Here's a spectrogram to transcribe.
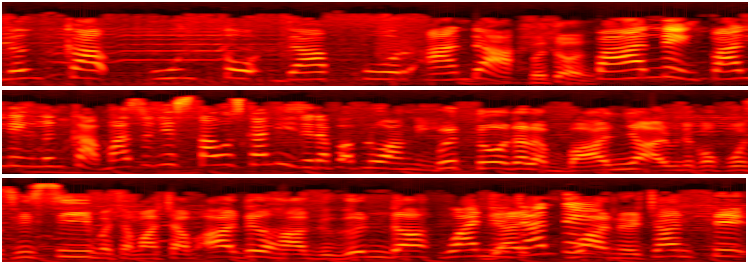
lengkap untuk dapur anda. Betul. Paling-paling lengkap. Maksudnya setahun sekali je dapat peluang ni. Betul dalam banyak punya komposisi macam-macam ada harga rendah Warna cantik. Warna cantik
